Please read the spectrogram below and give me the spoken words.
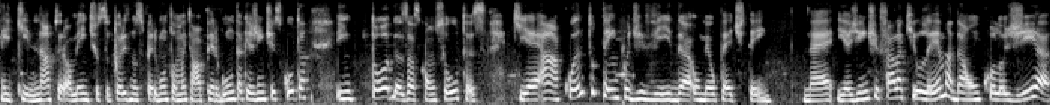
e que naturalmente os tutores nos perguntam muito, é uma pergunta que a gente escuta em todas as consultas, que é: ah, quanto tempo de vida o meu pet tem? Né? E a gente fala que o lema da oncologia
